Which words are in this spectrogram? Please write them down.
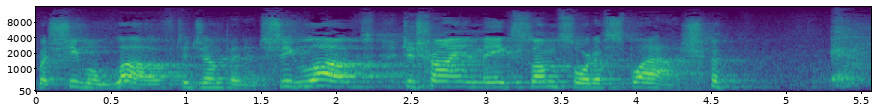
but she will love to jump in it. She loves to try and make some sort of splash.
